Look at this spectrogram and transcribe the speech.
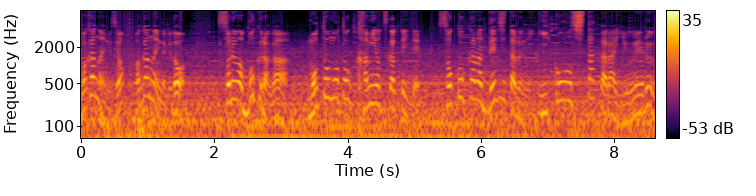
分かんないんですよ。分かんないんだけどそれは僕らがもともと紙を使っていてそこからデジタルに移行したから言える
